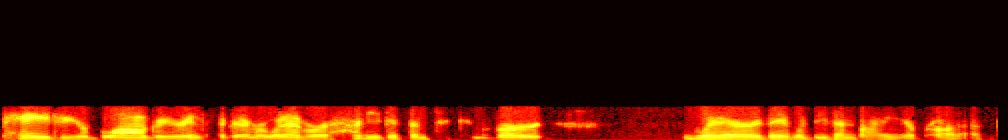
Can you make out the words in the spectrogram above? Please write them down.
page or your blog or your Instagram or whatever? How do you get them to convert where they would be then buying your product?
